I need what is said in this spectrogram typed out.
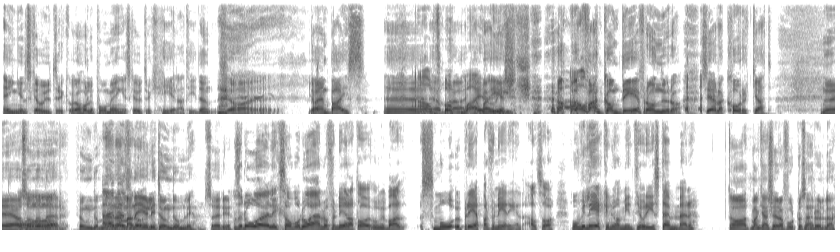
engelska uttryck och jag håller på med engelska uttryck hela tiden. Så jag, jag är en bajs. Eh, Out jag bara, of my jag bara reach. var fan kom det ifrån nu då? Så jävla korkat. Nu är jag som Ja. de där ungdomarna. Nej, Men, man då- är ju lite ungdomlig, så är det ju. Så då liksom, och då har jag ändå funderat då, och vi bara små upprepar funderingen. Alltså, om vi leker nu om min teori stämmer, Ja, att man kan köra fort och sen rulla.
